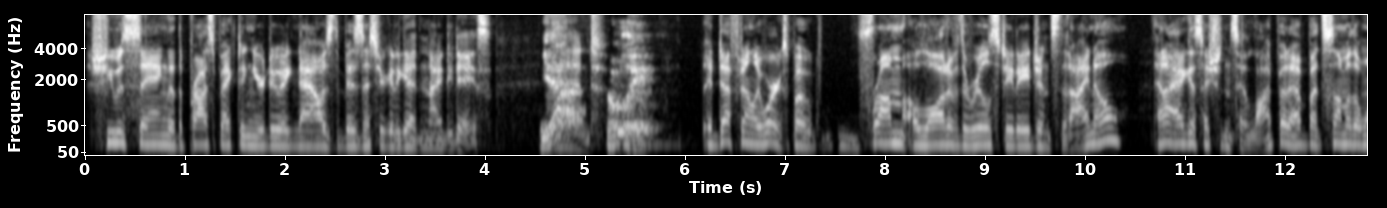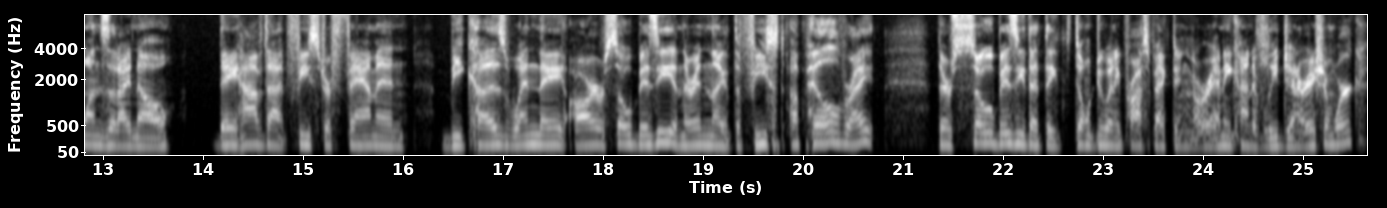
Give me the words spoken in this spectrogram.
she was saying that the prospecting you're doing now is the business you're going to get in 90 days. Yeah, and totally it definitely works. But from a lot of the real estate agents that I know, and I guess I shouldn't say a lot, but uh, but some of the ones that I know, they have that feast or famine because when they are so busy and they're in like the feast uphill, right? They're so busy that they don't do any prospecting or any kind of lead generation work.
